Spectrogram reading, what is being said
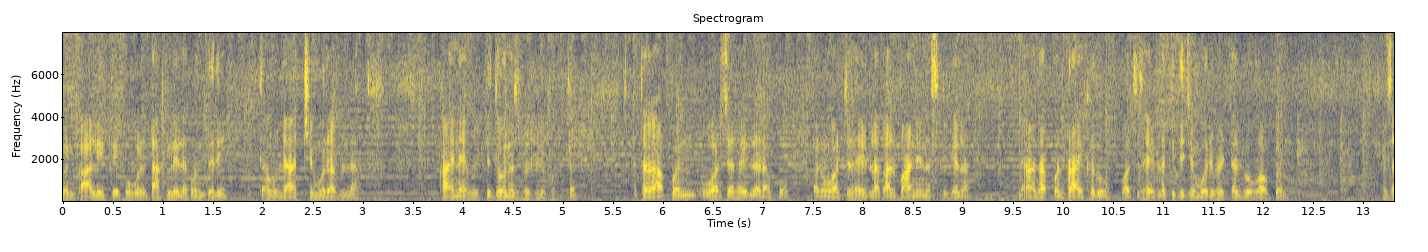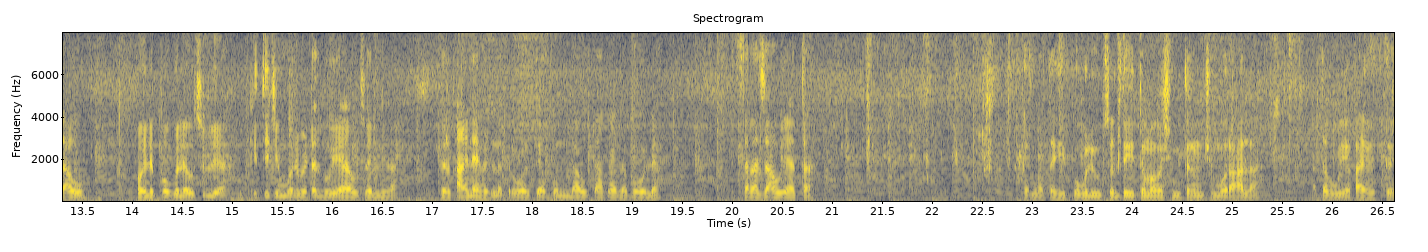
पण काल इथे पोगळे टाकलेलं कोणतरी. त्यामुळे आज चिमुरे आपल्याला काय नाही भेटली दोनच भेटली फक्त. आता आपण वरच्या साईडला टाकू. कारण वरच्या साईडला काल पाणी नसेल गेला. आणि आज आपण ट्राय करू. वरच्या साईडला किती चिंबोरी भेटतात बघू आपण. जाऊ. पहिले पोगल्या उचलूया. किती चिंबोरी भेटतात बघूया या उचलणीला. जर काय नाही भेटलं तर वरती आपण जाऊ टाकायला पगोल्या. चला जाऊया आता. कारण आता ही पोगली उचलते इथं मग मित्रांनो चिंबोर आला. आता बघूया काय होतंय.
